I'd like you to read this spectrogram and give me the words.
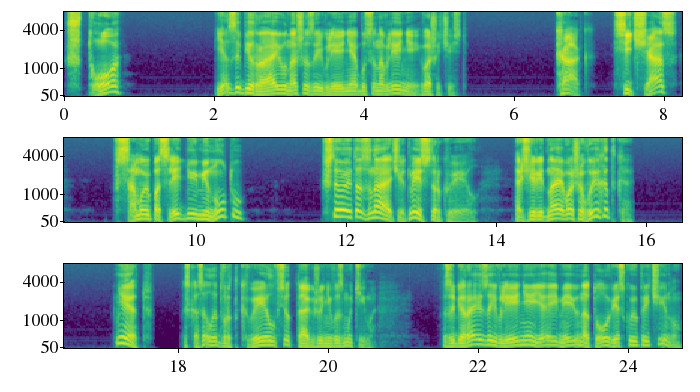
Что? Я забираю наше заявление об усыновлении, Ваша честь. Как? Сейчас? В самую последнюю минуту? Что это значит, мистер Квейл? Очередная ваша выходка? Нет, сказал Эдвард Квейл все так же невозмутимо. Забирая заявление, я имею на то вескую причину.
